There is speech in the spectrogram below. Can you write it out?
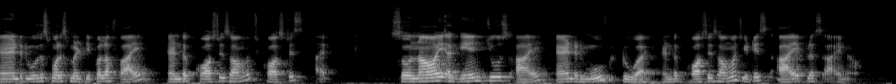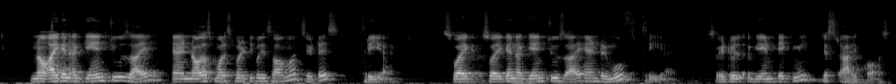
and remove the smallest multiple of i and the cost is how much? Cost is i. So now i again choose i and remove 2i and the cost is how much? It is i plus i now. Now i can again choose i and now the smallest multiple is how much? It is 3i so i so i can again choose i and remove 3i so it will again take me just i cost.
